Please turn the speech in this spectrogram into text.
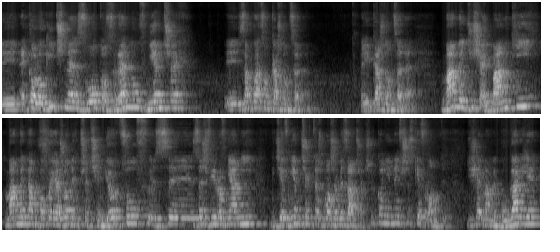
y, ekologiczne złoto z Renu w Niemczech zapłacą każdą cenę. Każdą cenę. Mamy dzisiaj banki, mamy tam pokojarzonych przedsiębiorców z, ze żwirowniami, gdzie w Niemczech też możemy zacząć. Tylko nie wszystkie fronty. Dzisiaj mamy Bułgarię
